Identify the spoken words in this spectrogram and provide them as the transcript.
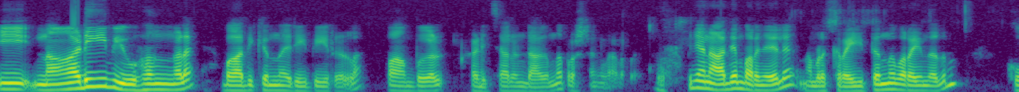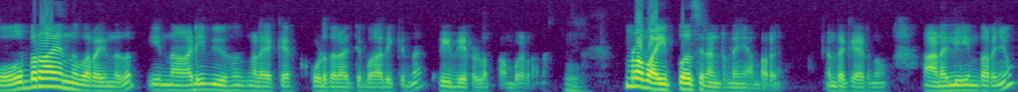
ഈ നാഡീവ്യൂഹങ്ങളെ ബാധിക്കുന്ന രീതിയിലുള്ള പാമ്പുകൾ കടിച്ചാലുണ്ടാകുന്ന പ്രശ്നങ്ങളാണത്. ഞാൻ ആദ്യം പറഞ്ഞതിൽ നമ്മൾ ക്രൈറ്റ് എന്ന് പറയുന്നതും കോബ്ര എന്ന് പറയുന്നതും ഈ നാഡീവ്യൂഹങ്ങളെയൊക്കെ കൂടുതലായിട്ട് ബാധിക്കുന്ന രീതിയിലുള്ള പമ്പുകളാണ്. നമ്മുടെ വൈപ്പേഴ്സ് രണ്ടെണ്ണം ഞാൻ പറഞ്ഞു. എന്തൊക്കെയായിരുന്നു? അണലിയും പറഞ്ഞു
